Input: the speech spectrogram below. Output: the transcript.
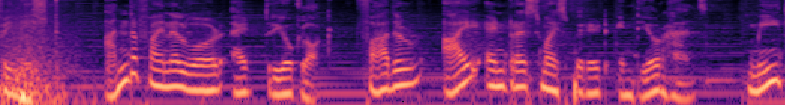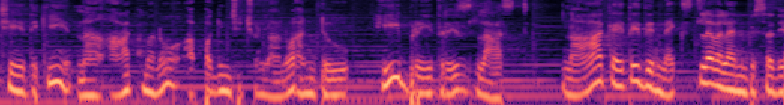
Finished and the final word at three o'clock father I entrust my spirit in your hands మీ చేతికి నా ఆత్మను అప్పగించుచున్నాను అంటూ హీ బ్రీత్ ఇస్ లాస్ట్. నాకైతే ఇది నెక్స్ట్ లెవెల్ అనిపిస్తుంది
